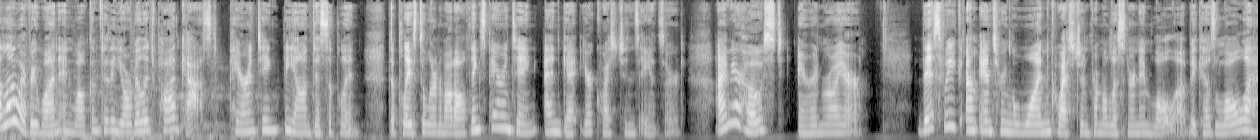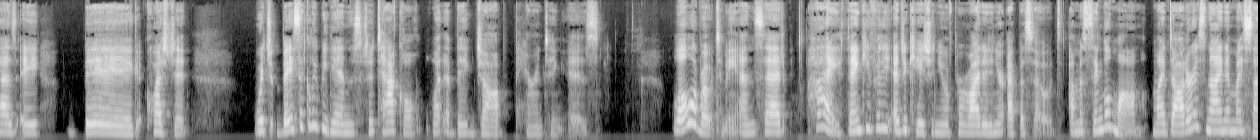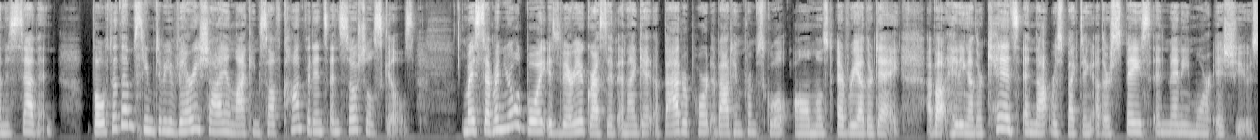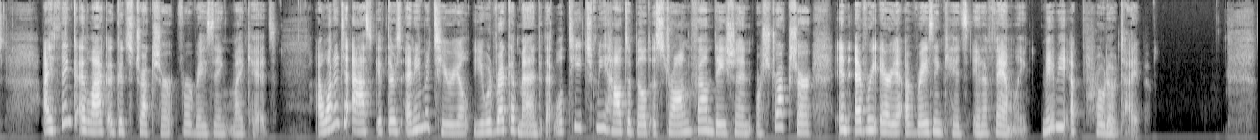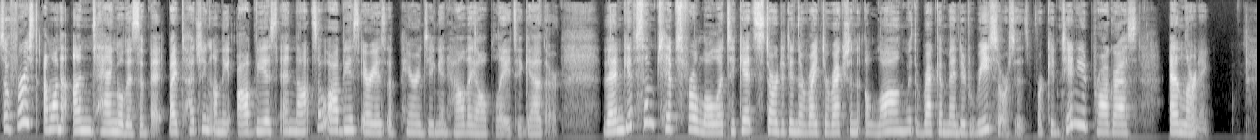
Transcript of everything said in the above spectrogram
Hello, everyone, and welcome to the Your Village podcast, Parenting Beyond Discipline, the place to learn about all things parenting and get your questions answered. I'm your host, Erin Royer. This week, I'm answering one question from a listener named Lola because Lola has a big question, which basically begins to tackle what a big job parenting is. Lola wrote to me and said, Hi, thank you for the education you have provided in your episodes. I'm a single mom. My daughter is nine and my son is seven. Both of them seem to be very shy and lacking self confidence and social skills. My seven year old boy is very aggressive, and I get a bad report about him from school almost every other day about hitting other kids and not respecting other space and many more issues. I think I lack a good structure for raising my kids. I wanted to ask if there's any material you would recommend that will teach me how to build a strong foundation or structure in every area of raising kids in a family, maybe a prototype. So, first, I want to untangle this a bit by touching on the obvious and not so obvious areas of parenting and how they all play together. Then, give some tips for Lola to get started in the right direction, along with recommended resources for continued progress and learning.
